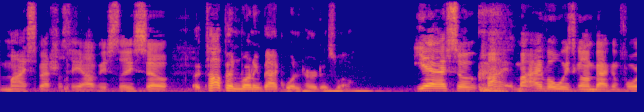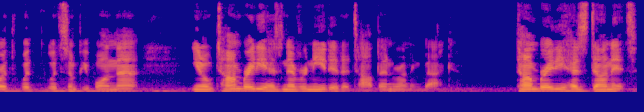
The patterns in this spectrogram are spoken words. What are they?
my specialty, obviously. So, A top end running back wouldn't hurt as well. Yeah, so my, my I've always gone back and forth with with some people on that. You know, Tom Brady has never needed a top end running back. Tom Brady has done it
